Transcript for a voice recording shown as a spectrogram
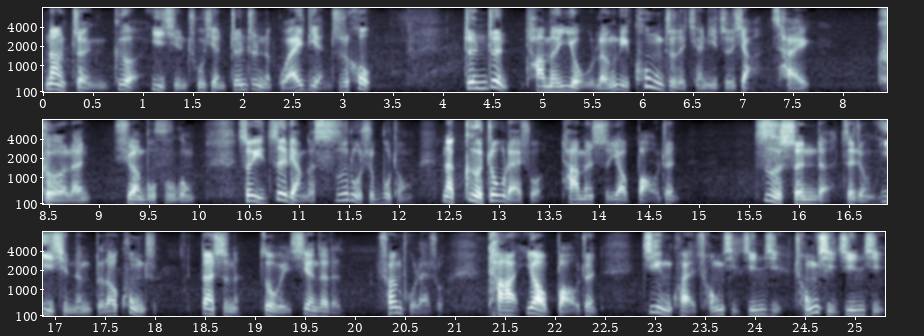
让整个疫情出现真正的拐点之后。真正他们有能力控制的前提之下，才可能宣布复工。所以这两个思路是不同。那各州来说，他们是要保证自身的这种疫情能得到控制。但是呢，作为现在的川普来说，他要保证尽快重启经济。重启经济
